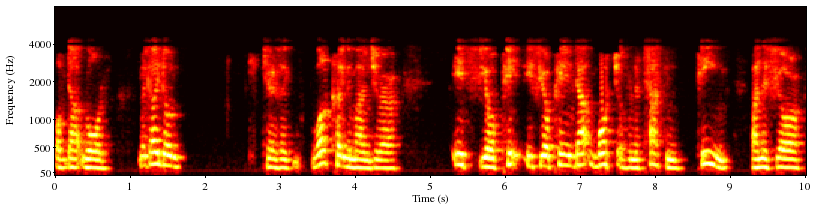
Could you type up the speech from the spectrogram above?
of that role. Like, I don't care, like, what kind of manager are. If you're, pay, if you're paying that much of an attacking team, and if you're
